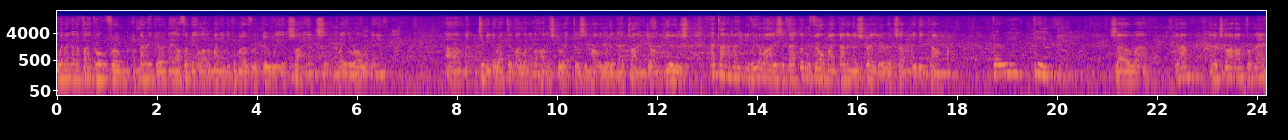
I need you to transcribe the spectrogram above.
when I got a phone call from America and they offered me a lot of money to come over and do weird science and play the role again. Um, and to be directed by one of the hottest directors in Hollywood at that time, John Hughes. That kind of made me realize that that little film I'd done in Australia had suddenly become very big. So, uh, you know, and it's gone on from there.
